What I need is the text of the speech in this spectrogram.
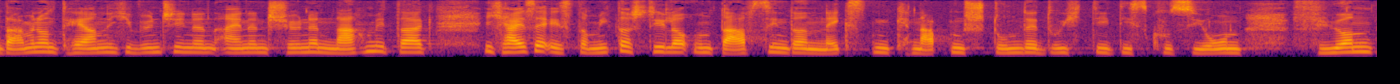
Damen und Herren, ich wünsche Ihnen einen schönen Nachmittag. Ich heiße Esther Mitterstiller und darf Sie in der nächsten knappen Stunde durch die Diskussion führen.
